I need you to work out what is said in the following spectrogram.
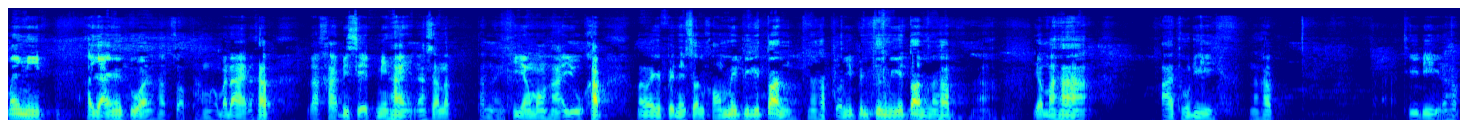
ไม่มีขยายในตัวนะครับ สอบถามเขามาได้นะครับ ราคาพิเศษมีให้นะสำหรับท่านไหนที่ยังมองหาอยู่ครับ ไม่ว่าจะเป็นในส่วนของเมกดิจิตอลนะครับ ตัวนี้เป็นเครื่องดิจิตอลนะครับยามาฮ่า R2D นะครับ TD นะครับ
